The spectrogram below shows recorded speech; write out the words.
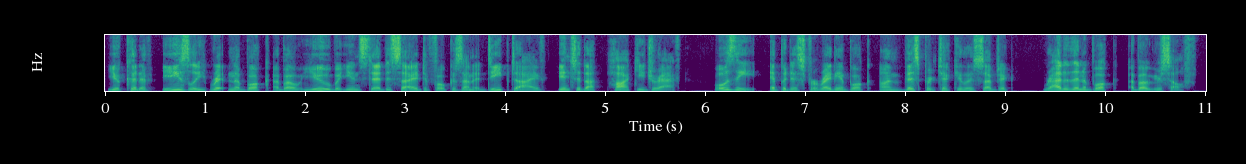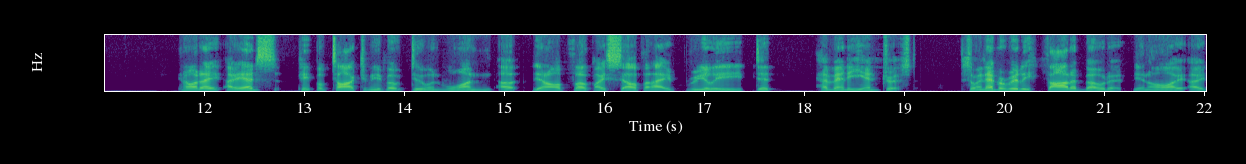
You could have easily written a book about you, but you instead decided to focus on a deep dive into the hockey draft. What was the impetus for writing a book on this particular subject rather than a book about yourself? You know what? I, I had people talk to me about doing one, uh, you know, about myself, and I really didn't have any interest. So I never really thought about it. You know, I, I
